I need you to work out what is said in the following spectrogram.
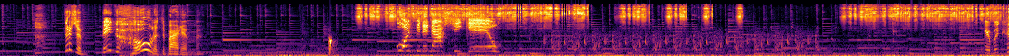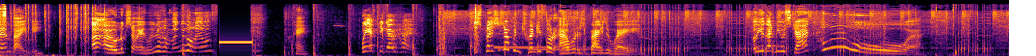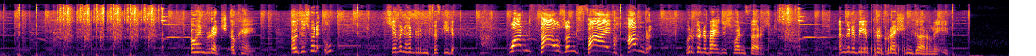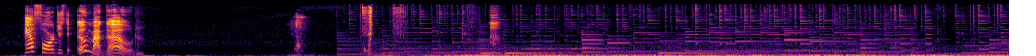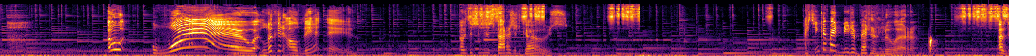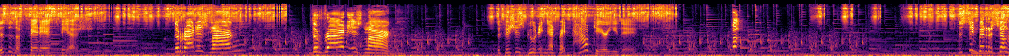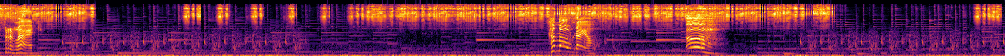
Big hole at the bottom. Oh, I've been a nasty girl. Here we come, baby. Uh-oh, look so angry. Okay. We have to go home. This place is open 24 hours, by the way. Oh, you got new stock? Ooh! Oh, I'm rich. Okay. Oh, this one. Ooh. 750. 1,500. We're going to buy this one first. I'm going to be a progression girly. How far does the... Oh, my God. Oh, wow! Look at all that, though. Oh, this is as far as it goes. I think I might need a better lure. Oh, this is a fat-ass fish. The rod is long. The rod is long. The fish is gooning that bait. How dare you there? Oh. This thing better sell for a lot. On now. Ugh.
